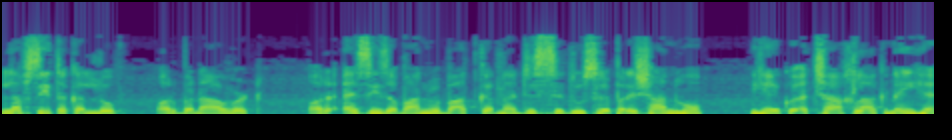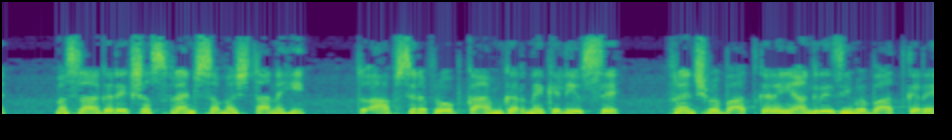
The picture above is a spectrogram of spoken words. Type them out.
لفظی تکلف اور بناوٹ اور ایسی زبان میں بات کرنا جس سے دوسرے پریشان ہو یہ کوئی اچھا اخلاق نہیں ہے۔ مثلا اگر ایک شخص فرینچ سمجھتا نہیں، تو آپ صرف روب قائم کرنے کے لیے اس سے فرینچ میں بات کریں یا انگریزی میں بات کریں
